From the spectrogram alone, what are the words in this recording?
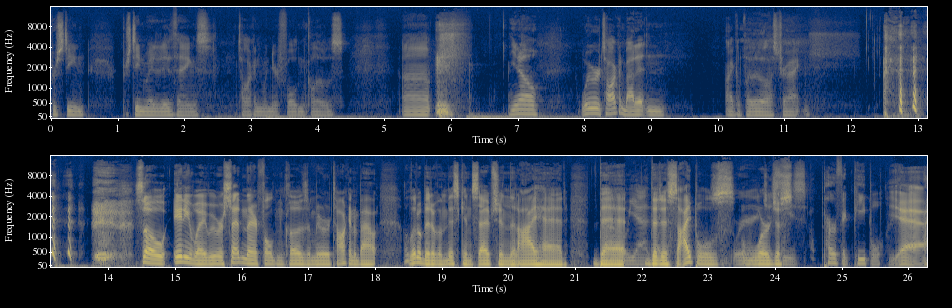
pristine, pristine way to do things. Talking when you're folding clothes. Um, you know, we were talking about it, and I completely lost track. so anyway, we were sitting there folding clothes, and we were talking about a little bit of a misconception that I had that oh yeah, the that disciples were, were just, just, perfect people. yeah,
